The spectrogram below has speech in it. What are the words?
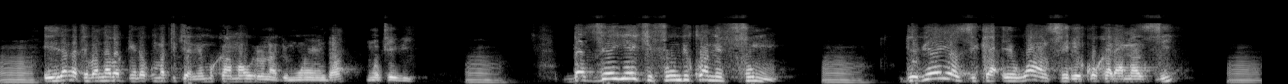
Mm. era nga tebannaba kgenda kumatikkira ne mukama we ronald mwenda mutebi Mm. bazzeeyo ekifundikwa n'effumu Mm. bye byeyazika ewansereko kalamazi Mm.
